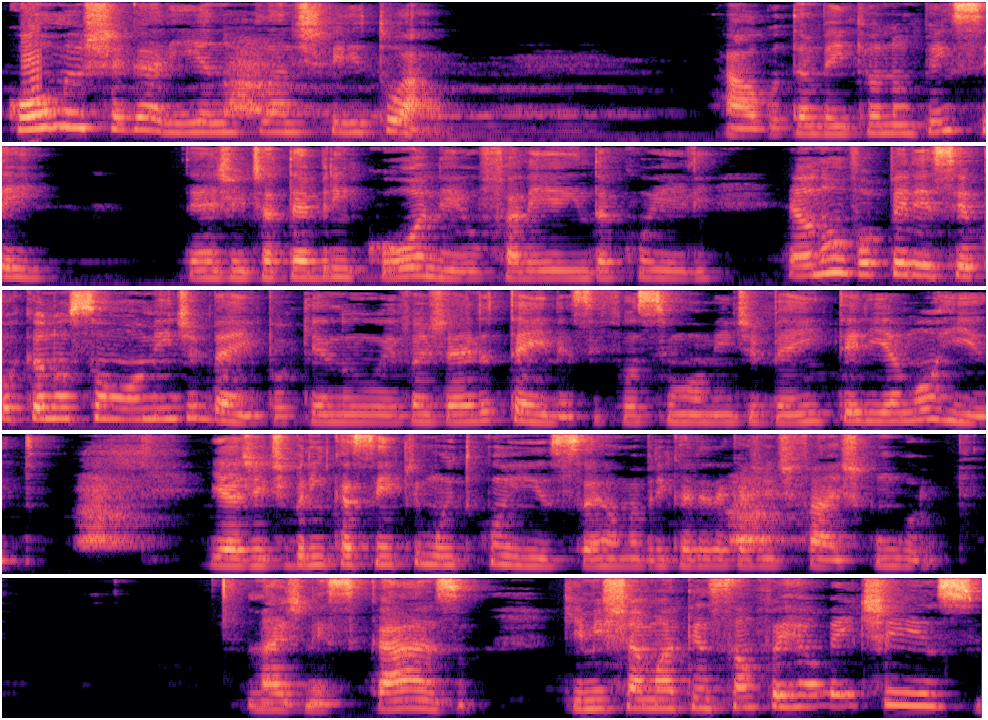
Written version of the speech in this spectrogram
como eu chegaria no plano espiritual? Algo também que eu não pensei. A gente até brincou, né? Eu falei ainda com ele. Eu não vou perecer porque eu não sou um homem de bem, porque no Evangelho tem, né? Se fosse um homem de bem, teria morrido. E a gente brinca sempre muito com isso, é uma brincadeira que a gente faz com o grupo. Mas nesse caso, o que me chamou a atenção foi realmente isso.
